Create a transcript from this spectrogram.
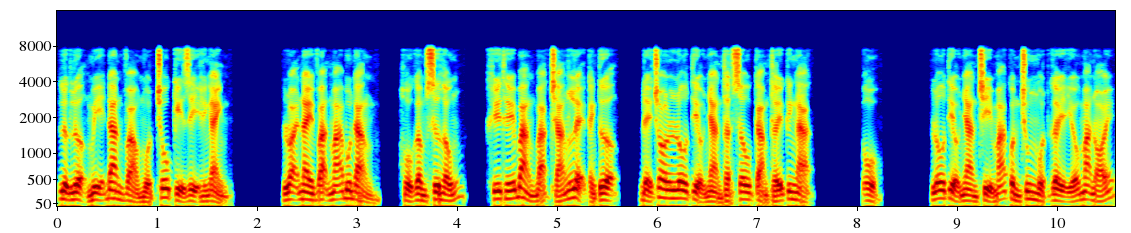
lực lượng mỹ đan vào một chỗ kỳ dị hình ảnh. Loại này vạn mã buôn đẳng hổ gầm sư hống, khí thế bảng bạc tráng lệ cảnh tượng, để cho lô tiểu nhàn thật sâu cảm thấy kinh ngạc. Ồ, lô tiểu nhàn chỉ mã quần trung một gầy yếu ma nói,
